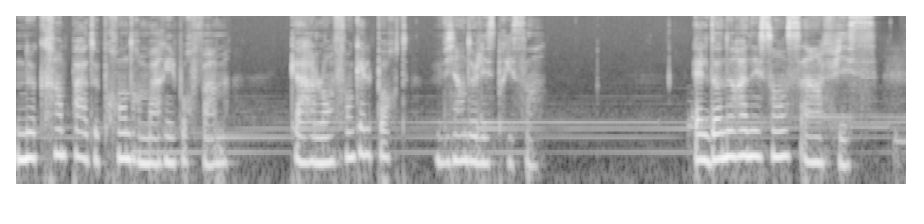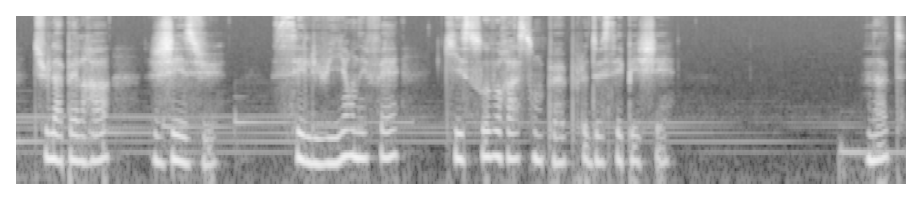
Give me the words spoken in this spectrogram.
ne crains pas de prendre Marie pour femme, car l'enfant qu'elle porte vient de l'Esprit Saint. Elle donnera naissance à un fils, tu l'appelleras Jésus. C'est lui, en effet, qui sauvera son peuple de ses péchés. Note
